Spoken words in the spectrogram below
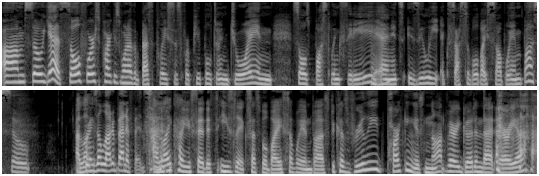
Um, so yes, Seoul Forest Park is one of the best places for people to enjoy in Seoul's bustling city mm-hmm. and it's easily accessible by subway and bus. So it brings a lot of benefits. I like how you said it's easily accessible by subway and bus because really parking is not very good in that area.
